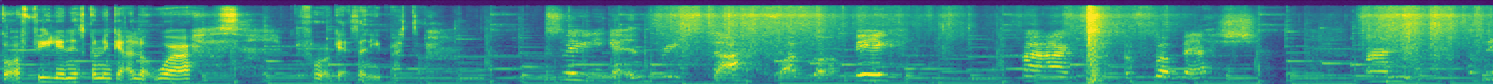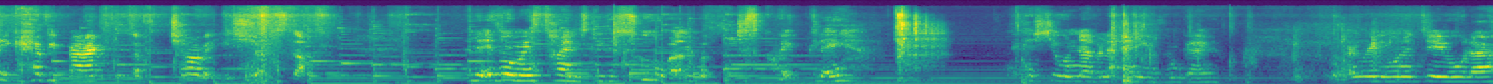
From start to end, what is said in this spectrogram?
Got a feeling it's going to get a lot worse before it gets any better. Slowly getting through stuff, but I've got a big bag of rubbish and a big heavy bag of charity shop stuff. And it is almost time to do the school run, but just quickly, because she will never let any of them go. I really want to do all her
